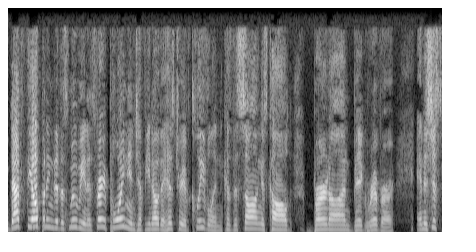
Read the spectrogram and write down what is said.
that's the opening to this movie, and it's very poignant if you know the history of Cleveland, because the song is called "Burn On Big River," and it's just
